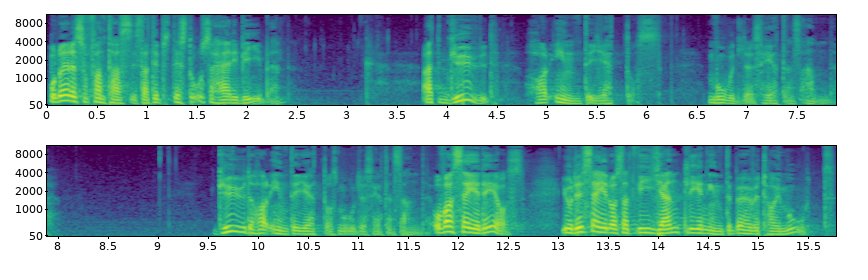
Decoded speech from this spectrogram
Och då är det så fantastiskt att det, det står så här i Bibeln. Att Gud har inte gett oss modlöshetens ande. Gud har inte gett oss modlöshetens ande. Och vad säger det oss? Jo, det säger oss att vi egentligen inte behöver ta emot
